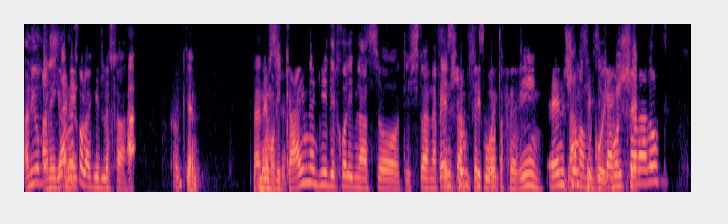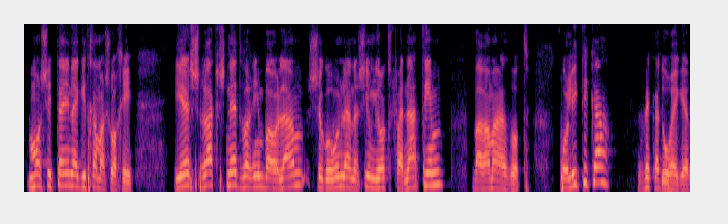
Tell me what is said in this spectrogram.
אני אומר אני. גם יכול להגיד לך, כן. תענה, משה. מוזיקאים נגיד יכולים לעשות, יש לענפי אין שום ענפי סיכוי. ספורט אחרים. אין שום למה, סיכוי, מוזיקאים אי משה. אפשר לעלות? משה, תן לי להגיד לך משהו, אחי. יש רק שני דברים בעולם שגורמים לאנשים להיות פנאטים ברמה הזאת. פוליטיקה וכדורגל.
